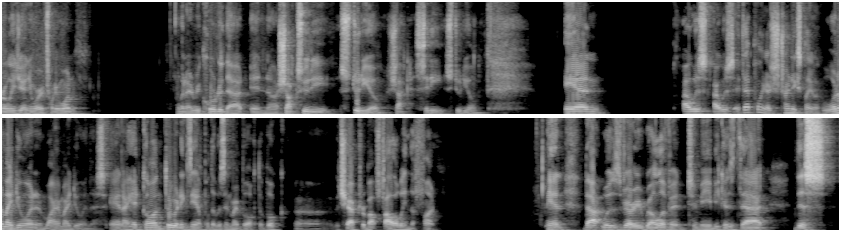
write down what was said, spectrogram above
early January of 21 when I recorded that in uh, Shock City Studio, Shock City Studio, and I was I was at that point I was trying to explain like what am I doing and why am I doing this, and I had gone through an example that was in my book, the book, uh, the chapter about following the fun, and that was very relevant to me because that this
